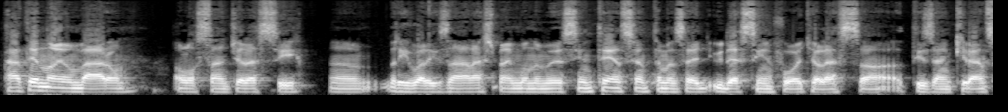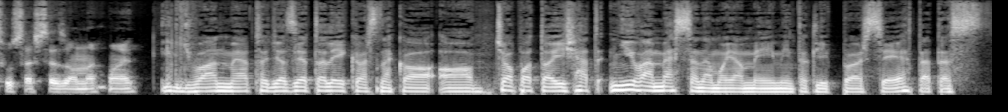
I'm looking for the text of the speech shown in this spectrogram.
hát én nagyon várom a Los Angeles-i rivalizálás, megmondom őszintén. Szerintem ez egy üdes színfoltja lesz a 19-20-as szezonnak majd. Így van, mert hogy azért a Lakersnek a, a csapata is, hát nyilván messze nem olyan mély, mint a clippers tehát ezt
